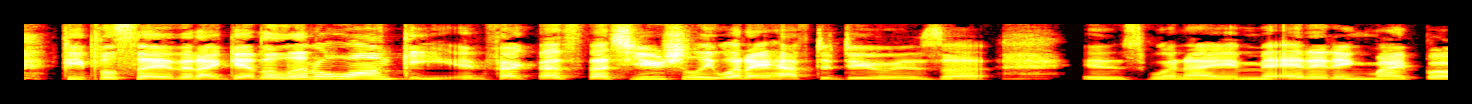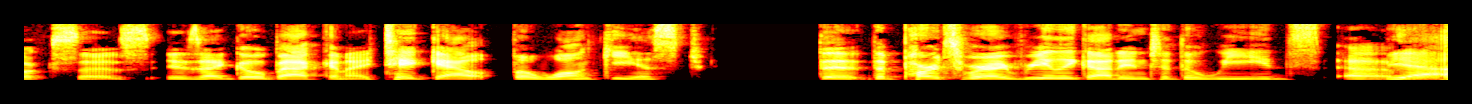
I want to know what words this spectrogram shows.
People say that I get a little wonky. In fact, that's that's usually what I have to do is uh is when I am editing my books is is I go back and I take out the wonkiest the the parts where I really got into the weeds. Um. Yeah.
